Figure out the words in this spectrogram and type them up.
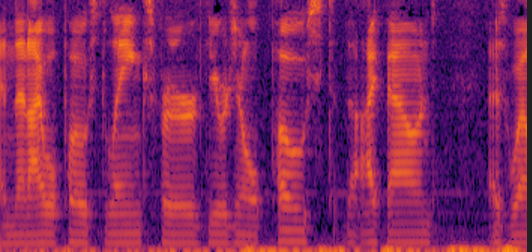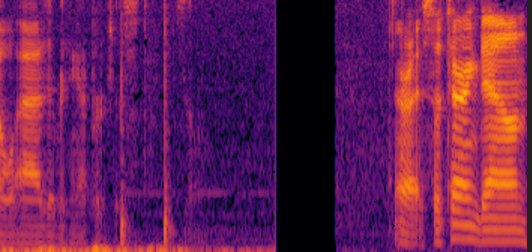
And then I will post links for the original post that I found as well as everything I purchased. So. All right, so tearing down,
